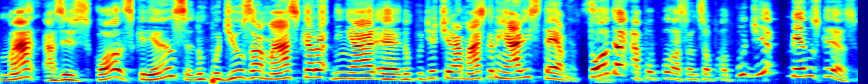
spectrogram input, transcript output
Ma as escolas, crianças, não podiam usar máscara em área. eh, não podia tirar máscara em área externa. Sim. Toda a população de São Paulo podia, menos criança.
